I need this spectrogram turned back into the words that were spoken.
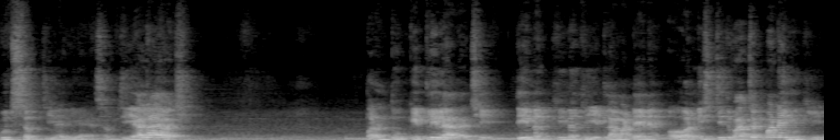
કુછ સબ્જી લાયા સબ્જી લાવ્યા છે? પરંતુ કેટલી લાવ્યા છે, તે નક્કી નથી. એટલા માટે એને અનિશ્ચિત વાચકમાં નહીં મૂકીએ.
